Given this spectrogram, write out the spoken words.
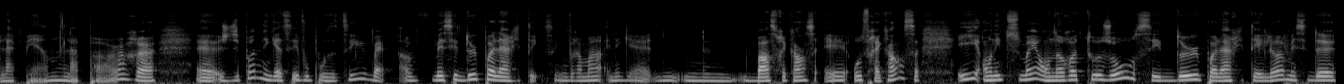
la peine, la peur. Euh, euh, je dis pas négative ou positive, ben, mais c'est deux polarités. C'est vraiment une, basse fréquence et haute fréquence. Et on est humain, on aura toujours ces deux polarités-là, mais c'est de,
